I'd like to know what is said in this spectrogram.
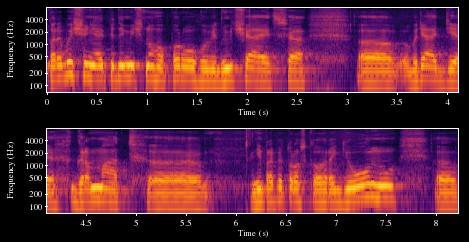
Перевищення епідемічного порогу відмічається е, в ряді громад Дніпропетровського регіону. Е,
